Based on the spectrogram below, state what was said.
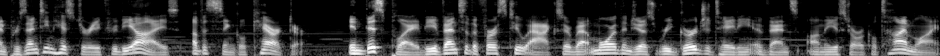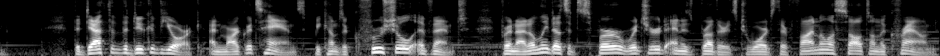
and presenting history through the eyes of a single character. In this play, the events of the first two acts are about more than just regurgitating events on the historical timeline. The death of the Duke of York at Margaret's hands becomes a crucial event, for not only does it spur Richard and his brothers towards their final assault on the crown,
